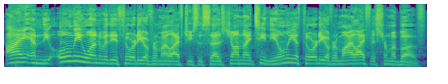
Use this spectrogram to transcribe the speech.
I am the only one with the authority over my life, Jesus says. John 19, the only authority over my life is from above.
